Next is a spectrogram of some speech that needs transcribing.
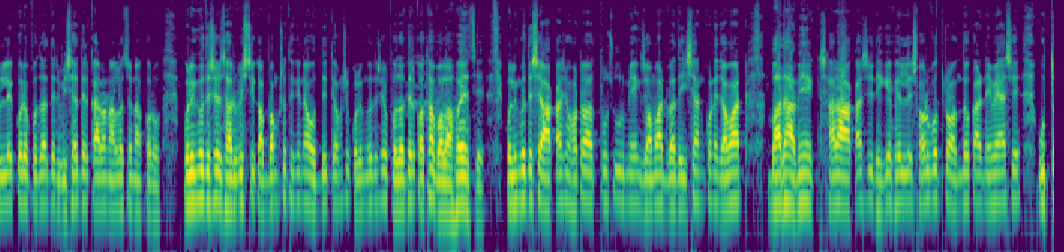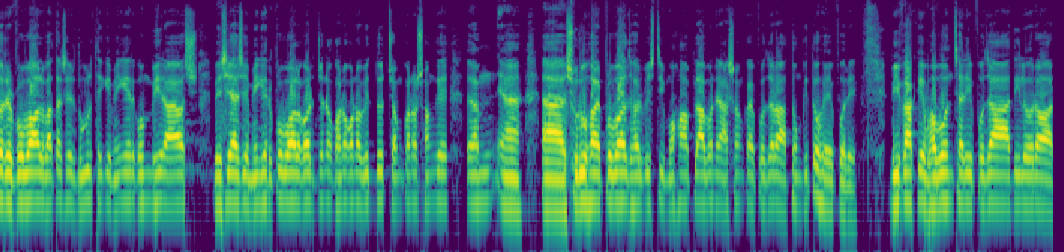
উল্লেখ করে প্রজাদের বিষাদের কারণ আলোচনা করো। কলিঙ্গ দেশের ঝড় বৃষ্টি কাব্যাংশ থেকে নেওয়া উদ্ধৃত অংশে কলিঙ্গ দেশের প্রজাদের কথা বলা হয়েছে। কলিঙ্গ দেশের আকাশে হঠাৎ প্রচুর মেঘ, জমাট বাঁধে, ঈশান কোণে জমাট বাঁধা মেঘ। সারা আকাশে ঢেকে ফেললে সর্বত্র অন্ধকার নেমে আসে। উত্তরের প্রবল বাতাসের দূর থেকে মেঘের গম্ভীর আওয়াজ ভেসে আসে। মেঘের প্রবল গর্জন ঘন ঘন বিদ্যুৎ চমকানোর সঙ্গে শুরু হয় প্রবল ঝড় বৃষ্টি মহাপ্লাবনের আশঙ্কায় প্রজারা আতঙ্কিত হয়ে পড়ে। বিপাকে ভবনচারী প্রজা দিল রর।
